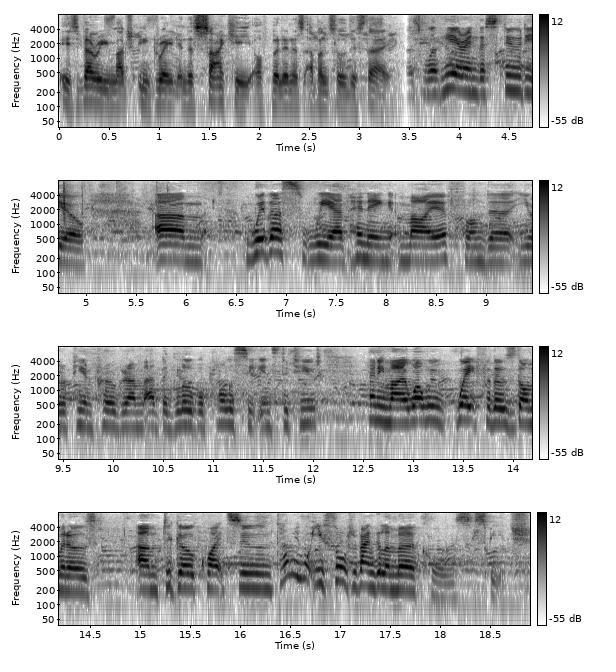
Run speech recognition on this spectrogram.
is very much ingrained in the psyche of Berliners up until this day. Well, here in the studio, um, with us, we have Henning Meyer from the European program at the Global Policy Institute. Henning Meyer, while we wait for those dominoes um, to go quite soon, tell me what you thought of Angela Merkel's speech.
